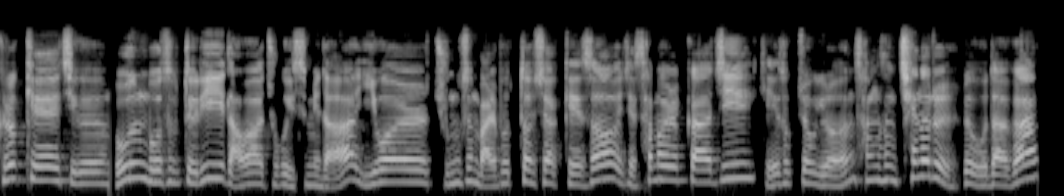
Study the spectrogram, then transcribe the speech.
그렇게 지금 좋은 모습들이 나와주고 있습니다. 2월 중순 말부터 시작해서 이제 3월까지 계속적으로 이런 상승 채널을 오다가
